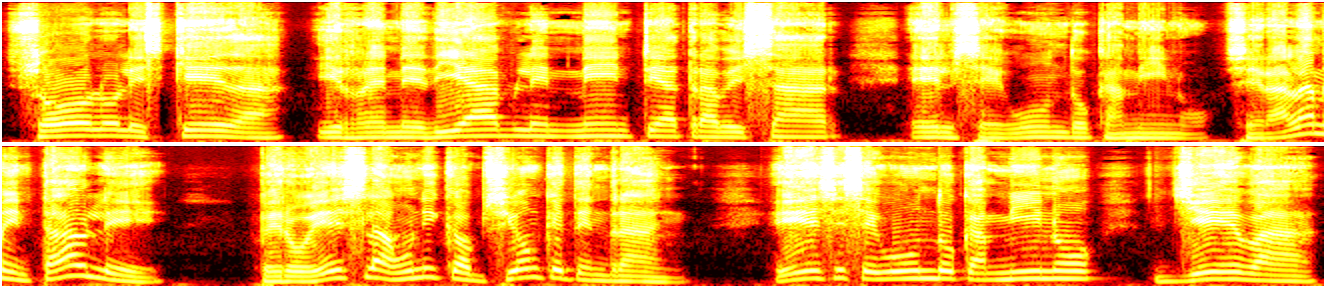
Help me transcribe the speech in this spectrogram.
solo les queda irremediablemente atravesar el segundo camino. Será lamentable, pero es la única opción que tendrán. Ese segundo camino lleva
